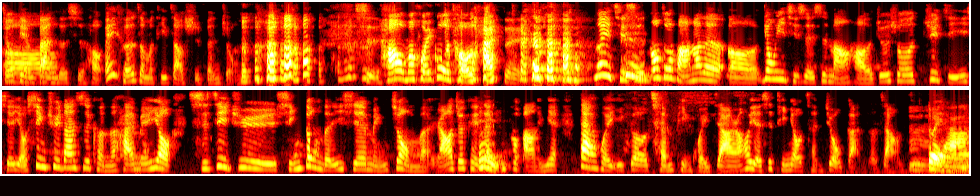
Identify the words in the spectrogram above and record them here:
九点半的时候，哎，可是怎么提早十分钟？是，好，我们回过头来，对，所以其实工作坊它的呃用意其实也是蛮好的，就是说聚集一些有兴趣但是可能还没有实际去行动的一些民众们，然后就可以在工作坊里面带回一个成品回家，然后也是挺有成就感的这样子。对啊，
